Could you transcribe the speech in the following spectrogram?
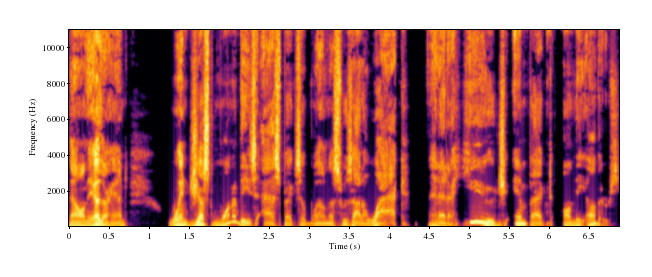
Now, on the other hand, when just one of these aspects of wellness was out of whack, it had a huge impact on the others.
